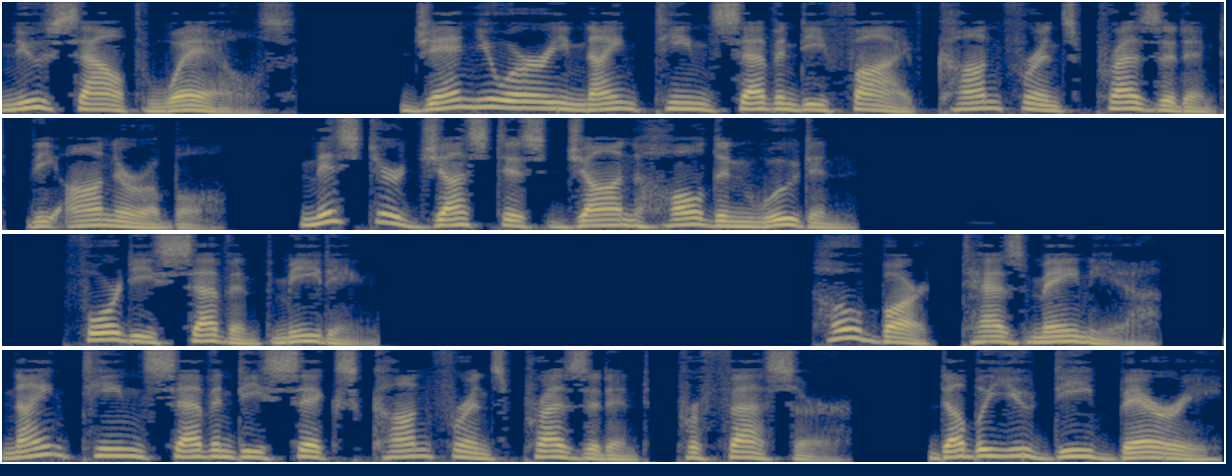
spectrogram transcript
New South Wales. January 1975 Conference President, the Honourable. Mr. Justice John Halden Wootten 47th meeting Hobart, Tasmania. 1976 Conference President, Professor. W. D. Borrie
